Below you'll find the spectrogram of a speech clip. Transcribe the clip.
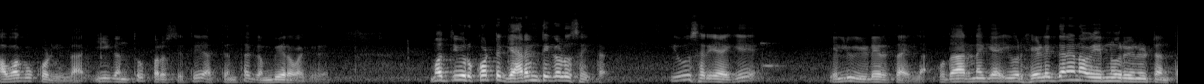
ಆವಾಗೂ ಕೊಡಲಿಲ್ಲ. ಈಗಂತೂ ಪರಿಸ್ಥಿತಿ ಅತ್ಯಂತ ಗಂಭೀರವಾಗಿದೆ. ಮತ್ತು ಇವರು ಕೊಟ್ಟ ಗ್ಯಾರಂಟಿಗಳು ಸಹಿತ ಇವು ಸರಿಯಾಗಿ ಎಲ್ಲೂ ಈಡೇರ್ತಾ ಇಲ್ಲ. ಉದಾಹರಣೆಗೆ ಇವ್ರು ಹೇಳಿದ್ದೇನೆ ನಾವು ಇನ್ನೂರು ಯೂನಿಟ್ ಅಂತ.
